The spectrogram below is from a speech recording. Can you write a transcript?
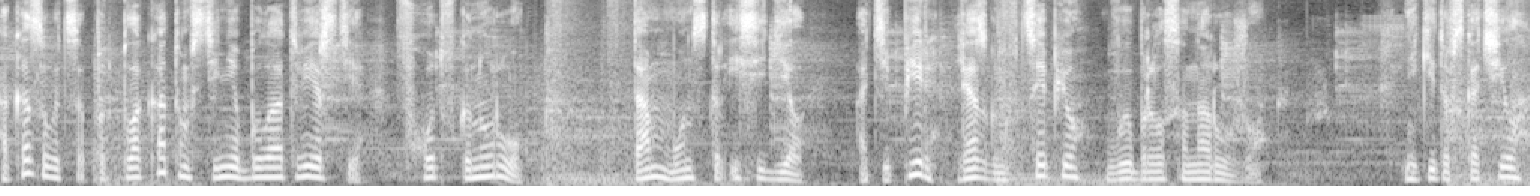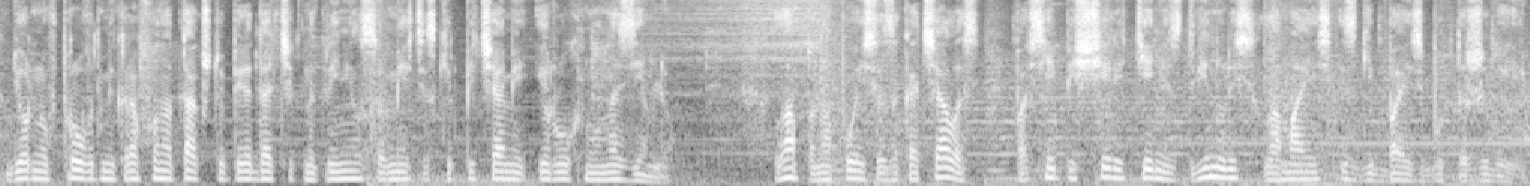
Оказывается, под плакатом в стене было отверстие, вход в конуру. Там монстр и сидел, а теперь, лязгнув цепью, выбрался наружу. Никита вскочил, дернув провод микрофона так, что передатчик накренился вместе с кирпичами и рухнул на землю. Лампа на поясе закачалась, по всей пещере тени сдвинулись, ломаясь и сгибаясь, будто живые.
